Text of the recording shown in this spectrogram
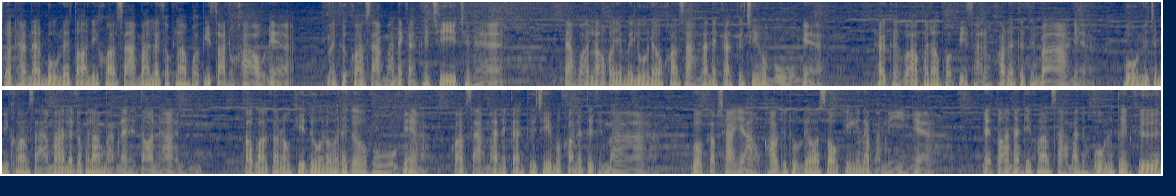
ส่วนทางด้านบูในตอนนี้ความสามารถและก็พลังผลปีศาจของเขาเนี่ยมันคือความสามารถในการคืนชีพใช่ไหมฮะ แต่ว่าเราก็ยังไม่รู้นะว่าความสามารถในการคืนชีพของบูกเนี่ย ถ้าเกิดว่าพลังผลปีศาจของเขาได้ตื่นขึ้นมาเนี่ย บูเนี่ยจะมีความสามารถและก็พลังแบบไหนในตอนนั้น เพราะว่าก็ลองคิดดูนะว่าถ้าเกิดว่าบูกเนี่ย ความสามารถในการคืนชีพของเขาได้ตื่นขึ้นมา บวกกับฉายาของเขาที่ถูกเรียกว่าโซคิงอะไรแบบนี้เนี่ย ในตอนนั้นที่ความสามารถของบูกนั้นตื่นขึ้น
